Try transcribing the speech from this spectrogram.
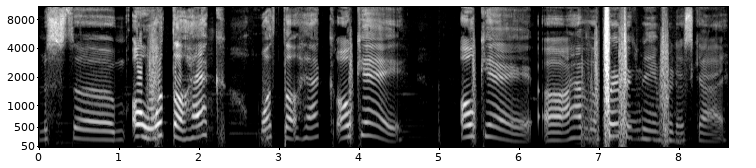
Mr. Oh, what the heck? What the heck? Okay. Okay. Uh, I have a perfect name for this guy.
